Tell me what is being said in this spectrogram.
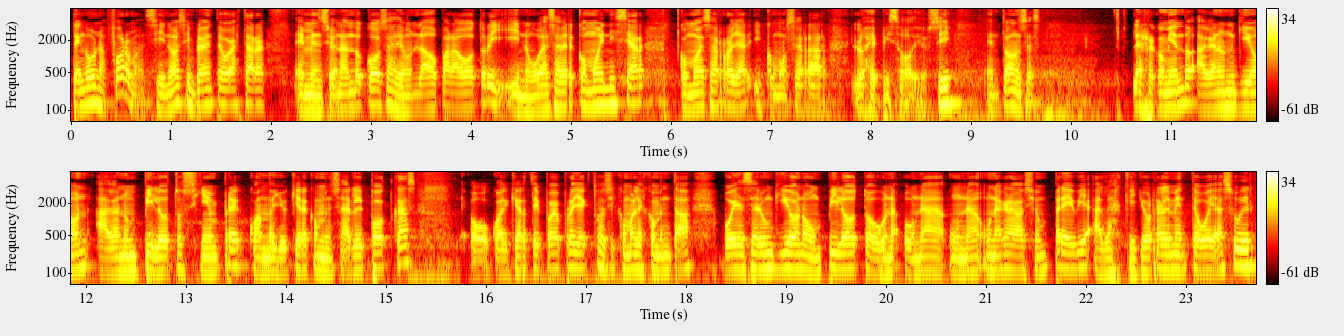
tenga una forma. Si no, simplemente voy a estar eh, mencionando cosas de un lado para otro y, no voy a saber cómo iniciar, cómo desarrollar y cómo cerrar los episodios. ¿sí? Entonces, les recomiendo hagan un guion, hagan un piloto siempre cuando yo quiera comenzar el podcast o cualquier tipo de proyecto, así como les comentaba, voy a hacer un guion o un piloto o una, una, una, una, grabación previa a las que yo realmente voy a subir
